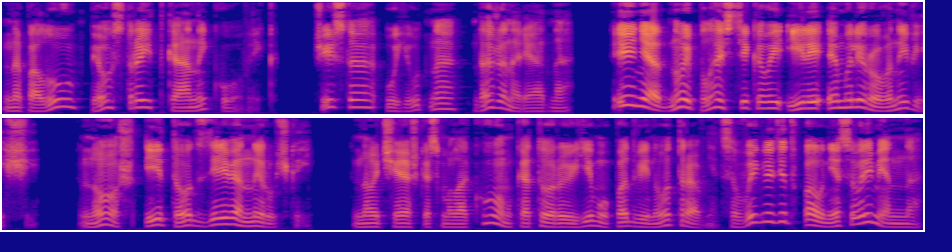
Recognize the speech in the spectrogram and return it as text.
На полу пестрый тканый коврик. Чисто, уютно, даже нарядно. и ни одной пластиковой или эмалированной вещи. Нож и тот с деревянной ручкой. Но чашка с молоком, которую ему подвинула травница, выглядит вполне современно.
